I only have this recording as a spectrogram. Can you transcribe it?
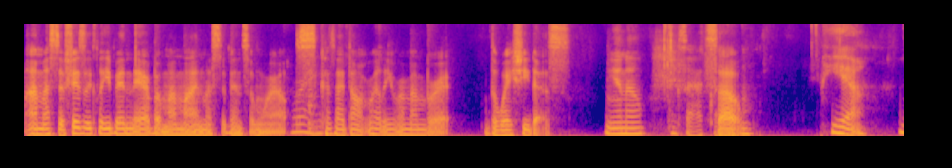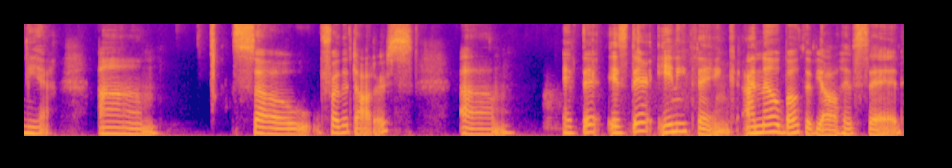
I must have physically been there, but my mind must have been somewhere else because right. I don't really remember it the way she does, you know? Exactly. So, yeah, yeah. Um, so for the daughters, um, if there is there anything I know both of y'all have said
